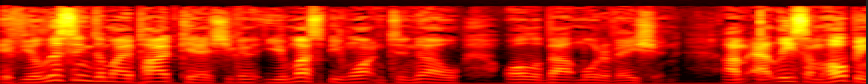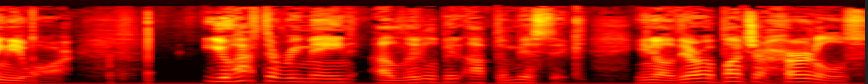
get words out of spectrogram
If you're listening to my podcast, you can you must be wanting to know all about motivation. Um, at least I'm hoping you are. You have to remain a little bit optimistic. You know, there are a bunch of hurdles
